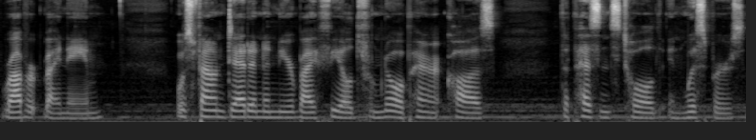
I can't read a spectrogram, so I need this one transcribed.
Robert by name, was found dead in a nearby field from no apparent cause. The peasants told, in whispers,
